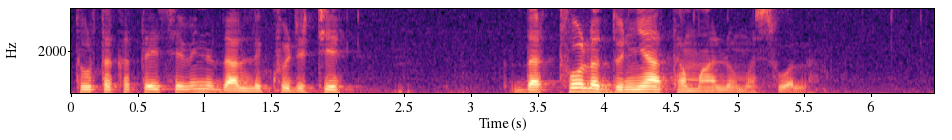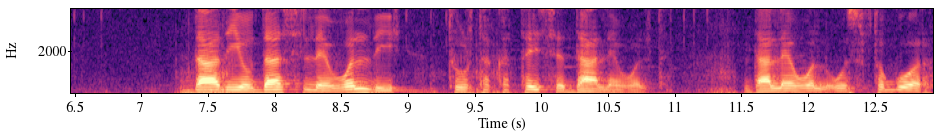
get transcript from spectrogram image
ته ورته کتئ څه وینې دا لیکویډیټي دا ټوله دنیا ته معلومه سوله دا د یو داسې لیول دی ته ورته کتئ څه دا لیول ته دا لیول اوس ورته ګوره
